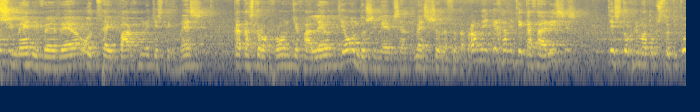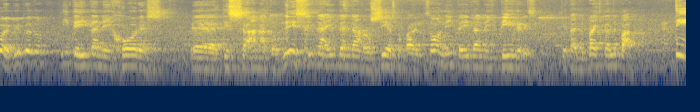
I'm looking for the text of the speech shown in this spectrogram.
σημαίνει βέβαια ότι θα υπάρχουν και στιγμές καταστροφών κεφαλαίων και όντως συνέβησαν μέσα σε όλα αυτά τα πράγματα. Υπήρχαν και καθαρίσεις και στο χρηματοπιστωτικό επίπεδο, είτε ήταν οι χώρες ε, της Ανατολής, είτε, είτε ήταν Ρωσία στο παρελθόν, είτε ήταν η Τίγρης κτλ. κτλ. Τι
